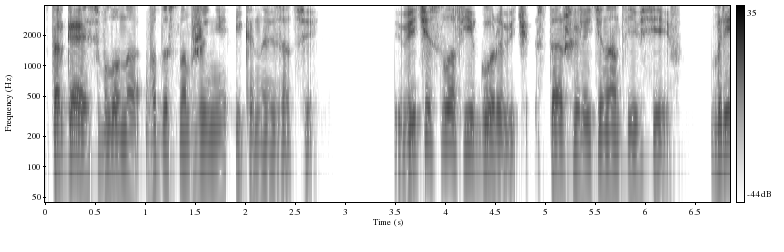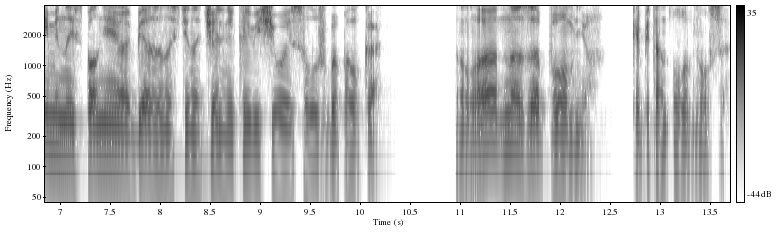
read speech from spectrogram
вторгаясь в лоно водоснабжения и канализации. «Вячеслав Егорович, старший лейтенант Евсеев. Временно исполняю обязанности начальника вещевой службы полка». «Ладно, запомню», — капитан улыбнулся.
